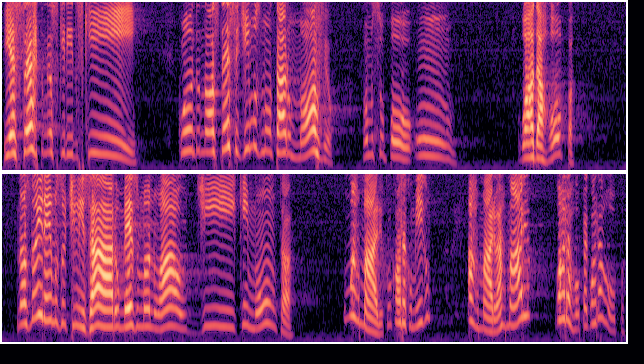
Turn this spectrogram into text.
E é certo, meus queridos, que quando nós decidimos montar um móvel, vamos supor, um guarda-roupa, nós não iremos utilizar o mesmo manual de quem monta um armário. Concorda comigo? Armário, armário, guarda-roupa é guarda-roupa.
